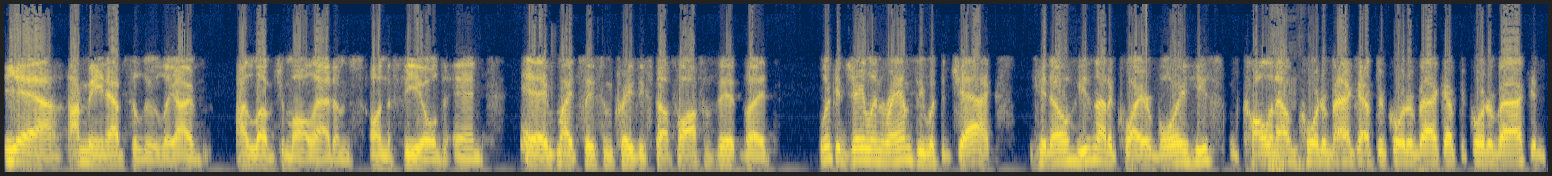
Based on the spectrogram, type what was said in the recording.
Yeah, I mean, absolutely. I I love Jamal Adams on the field, and yeah, he might say some crazy stuff off of it, but look at Jalen Ramsey with the Jags. You know, he's not a choir boy. He's calling out quarterback after quarterback after quarterback, and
